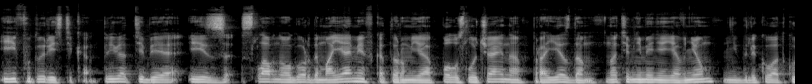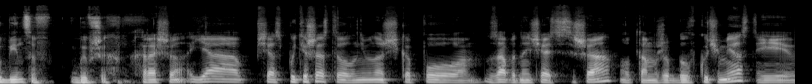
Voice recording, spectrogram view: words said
и футуристика. Привет тебе из славного города Майами, в котором я полуслучайно, проездом, но тем не менее я в нем, недалеко от кубинцев, бывших. Хорошо. Я сейчас путешествовал немножечко по западной части США. Вот там уже был в куче мест и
